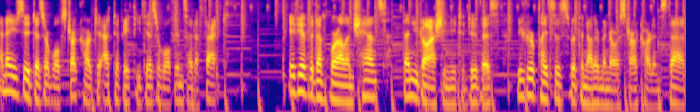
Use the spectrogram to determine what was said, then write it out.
and I use the Desert Wolf Star card to activate the Desert Wolf Insight effect. If you have enough morale and chance, then you don't actually need to do this, you can replace this with another Menorah Star card instead.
